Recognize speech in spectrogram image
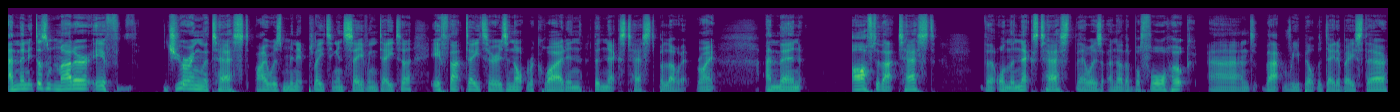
And then it doesn't matter if during the test I was manipulating and saving data if that data is not required in the next test below it, right? And then after that test, the, on the next test, there was another before hook, and that rebuilt the database there.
